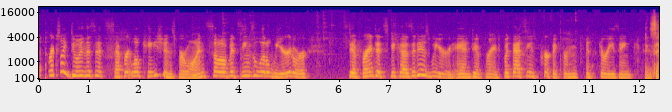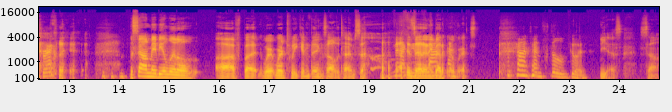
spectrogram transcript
we're actually doing this at separate locations for once. So if it seems a little weird or different, it's because it is weird and different. But that seems perfect for Mysteries Inc. Exactly. the sound may be a little off, but we're we're tweaking things all the time. So Exactly, is that the any better or worse? The content still good. Yes. So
